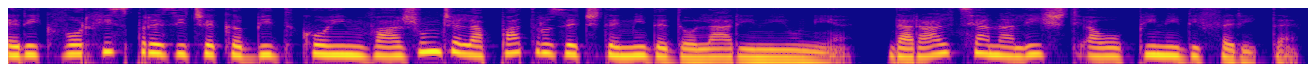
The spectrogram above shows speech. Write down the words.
Eric Voorhees prezice că Bitcoin va ajunge la 40.000 de dolari în iunie, dar alți analiști au opinii diferite.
